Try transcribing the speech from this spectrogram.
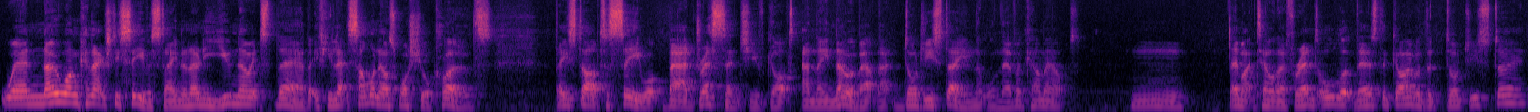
where no one can actually see the stain and only you know it's there. But if you let someone else wash your clothes, they start to see what bad dress sense you've got and they know about that dodgy stain that will never come out. Mm. They might tell their friends, oh, look, there's the guy with the dodgy stain.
